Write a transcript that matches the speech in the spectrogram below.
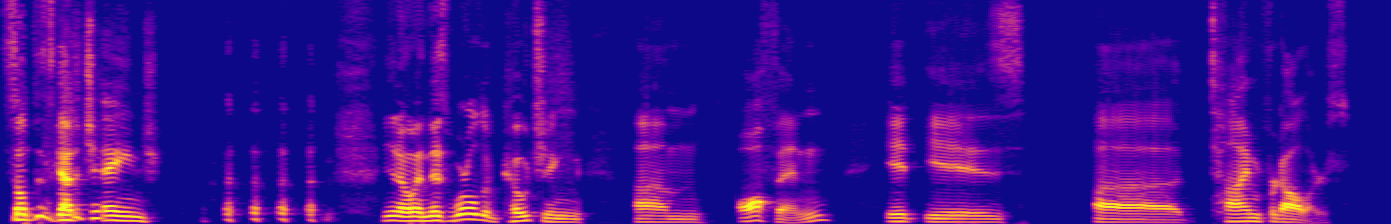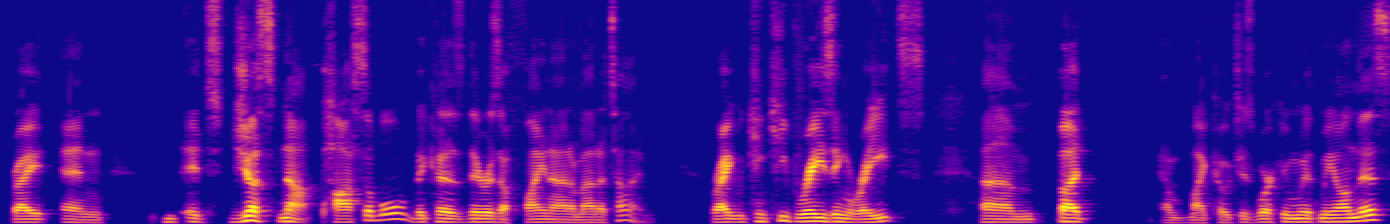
something's got to change. you know, in this world of coaching, um, often it is uh, time for dollars, right? And it's just not possible because there is a finite amount of time. right? We can keep raising rates, um, but my coach is working with me on this.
